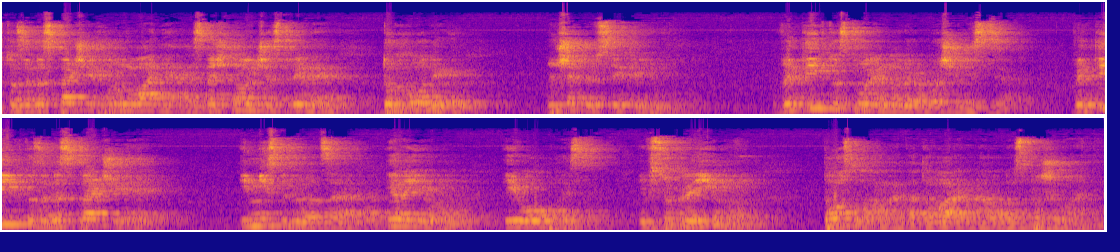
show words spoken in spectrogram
хто забезпечує формування значної частини доходів бюджету всіх рівнів. Ви ті, хто створює нові робочі місця. Ви ті, хто забезпечує і місто Біла Церква, і район, і область, і всю країну послугами та товарами народного споживання.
